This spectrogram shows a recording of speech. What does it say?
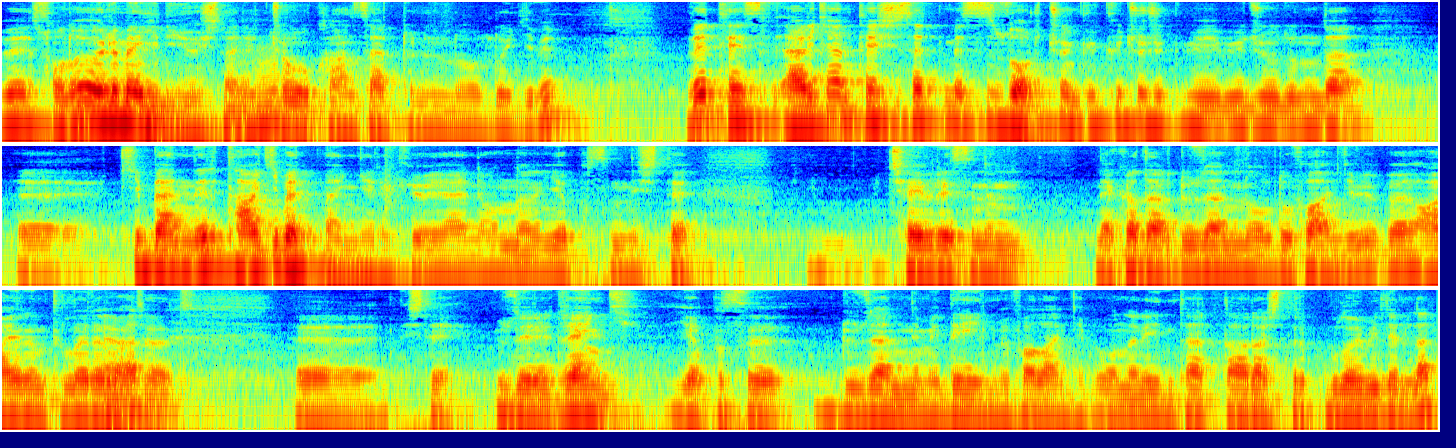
ve sonu ölüme gidiyor işte hani çoğu kanser türünün olduğu gibi. Ve tes- erken teşhis etmesi zor. Çünkü küçücük bir vücudunda e, ki benleri takip etmen gerekiyor. Yani onların yapısının işte çevresinin ne kadar düzenli olduğu falan gibi ve ayrıntıları var. Evet, evet. Ee, işte üzeri renk yapısı düzenli mi değil mi falan gibi onları internette araştırıp bulabilirler.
